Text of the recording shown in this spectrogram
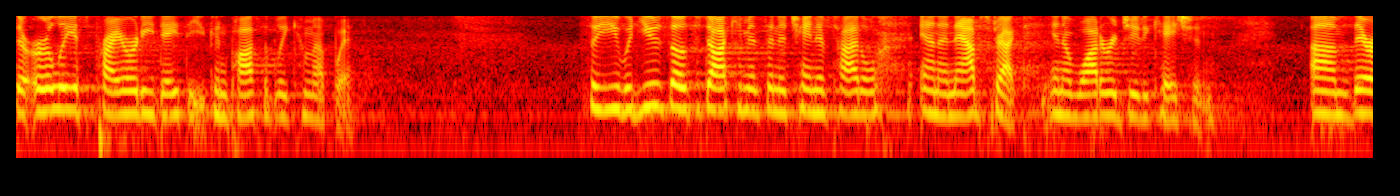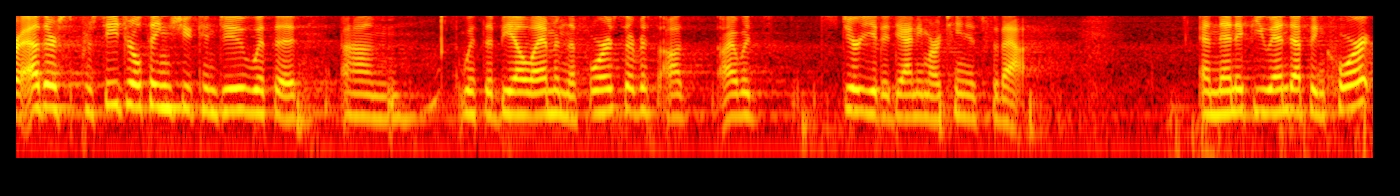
the earliest priority date that you can possibly come up with. So you would use those documents in a chain of title and an abstract in a water adjudication. Um, there are other procedural things you can do with the, um, with the BLM and the Forest Service. I'll, I would steer you to Danny Martinez for that. And then if you end up in court,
